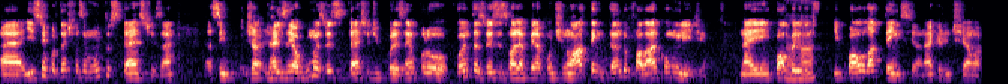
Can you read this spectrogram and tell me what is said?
É, isso é importante fazer muitos testes, né? Assim, já, já, realizei algumas vezes teste de, por exemplo, quantas vezes vale a pena continuar tentando falar com um lead, né? E em qual uhum. período e qual latência, né? Que a gente chama.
